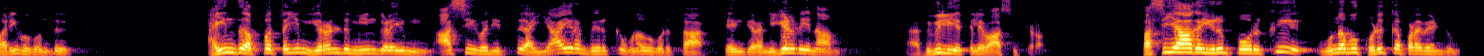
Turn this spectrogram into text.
பரிவு கொண்டு ஐந்து அப்பத்தையும் இரண்டு மீன்களையும் ஆசீர்வதித்து ஐயாயிரம் பேருக்கு உணவு கொடுத்தார் என்கிற நிகழ்வை நாம் விவிலியத்திலே வாசிக்கிறோம். பசியாக இருப்போருக்கு உணவு கொடுக்கப்பட வேண்டும்.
